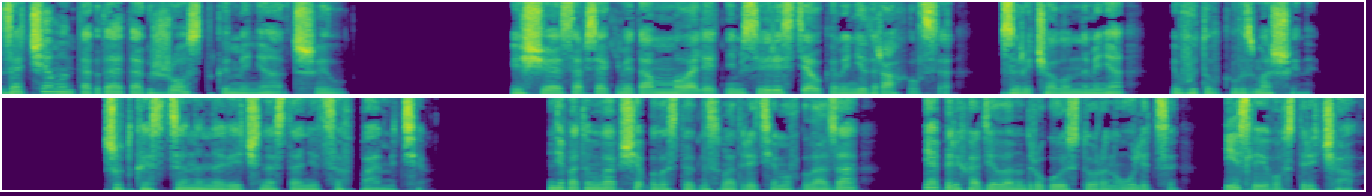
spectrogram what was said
зачем он тогда так жестко меня отшил. Еще я со всякими там малолетними свиристелками не трахался, зарычал он на меня и вытолкал из машины. Жуткая сцена навечно останется в памяти. Мне потом вообще было стыдно смотреть ему в глаза. Я переходила на другую сторону улицы — если его встречала.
